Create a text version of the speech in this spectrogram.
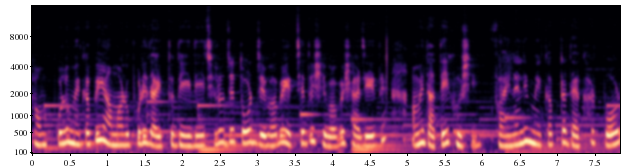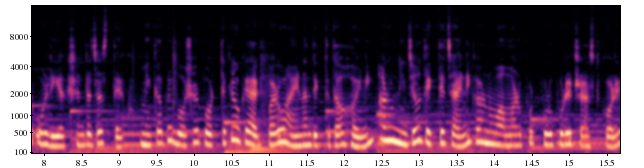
সবগুলো মেকআপেই আমার উপরই দায়িত্ব দিয়ে দিয়েছিল যে তোর যেভাবে ইচ্ছে তুই সেভাবে সাজিয়ে দে, আমি তাতেই খুশি। ফাইনালি মেকআপটা দেখার পর ওর রিয়াকশনটা জাস্ট দেখো। মেকআপে বসার পর থেকে ওকে একবারও আয়না দেখতে দেওয়া হয়নি আর ও নিজেও দেখতে চায়নি কারণ ও আমার উপর পুরোপুরি ট্রাস্ট করে।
